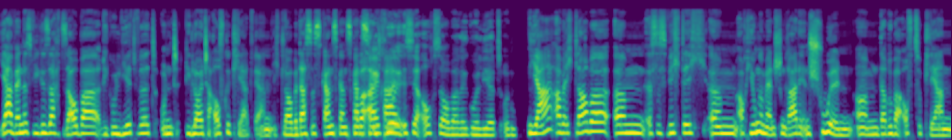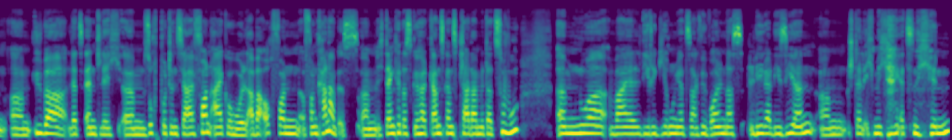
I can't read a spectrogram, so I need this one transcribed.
Ja, wenn es wie gesagt sauber reguliert wird und die Leute aufgeklärt werden. Ich glaube, das ist ganz, ganz, ganz aber zentral. Aber Alkohol ist ja auch sauber reguliert und ja, aber ich glaube, ähm, es ist wichtig, ähm, auch junge Menschen gerade in Schulen ähm, darüber aufzuklären ähm, über letztendlich ähm, Suchtpotenzial von Alkohol, aber auch von von Cannabis. Ähm, ich denke, das gehört ganz, ganz klar damit dazu. Ähm, nur weil die Regierung jetzt sagt, wir wollen das legalisieren, ähm, stelle ich mich ja jetzt nicht hin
